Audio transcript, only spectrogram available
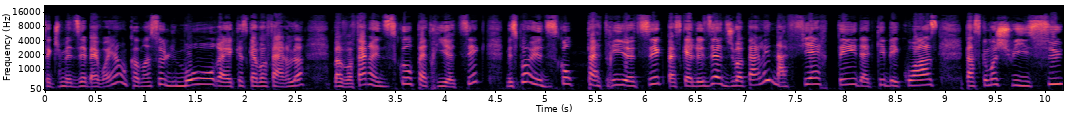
Fait que je me disais, ben voyons, comment ça, l'humour, euh, qu'est-ce qu'elle va faire là? Ben, elle va faire un discours patriotique. Mais c'est pas un discours patriotique parce qu'elle a dit, je vais parler de ma fierté d'être québécoise parce que moi, je suis issue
